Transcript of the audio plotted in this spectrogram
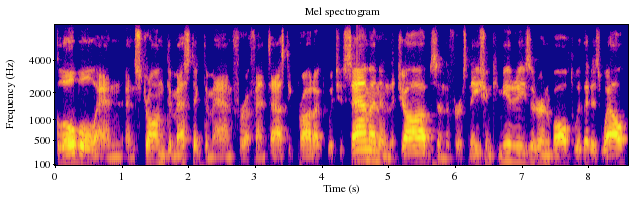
global and, and strong domestic demand for a fantastic product, which is salmon, and the jobs and the First Nation communities that are involved with it as well.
